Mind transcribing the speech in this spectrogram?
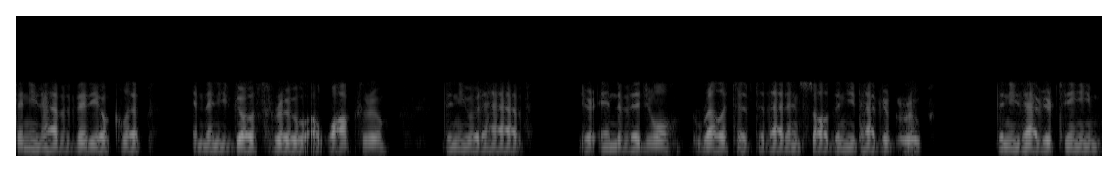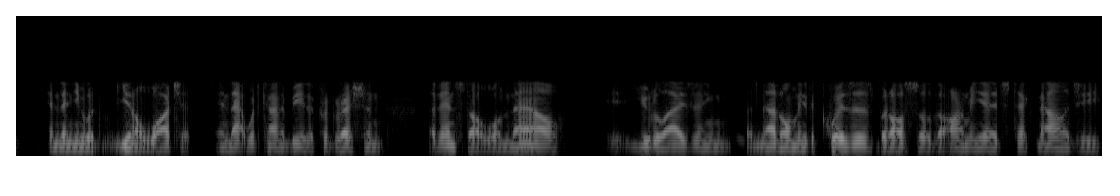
then you'd have a video clip, and then you'd go through a walkthrough. Then you would have your individual relative to that install. Then you'd have your group. Then you'd have your team, and then you would, you know, watch it. And that would kind of be the progression of install. Well, now utilizing not only the quizzes but also the Army Edge technology,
